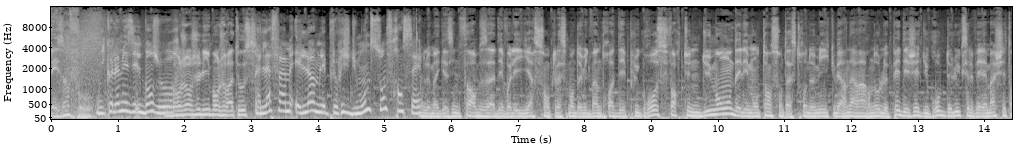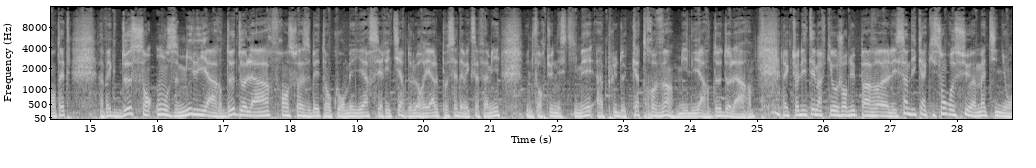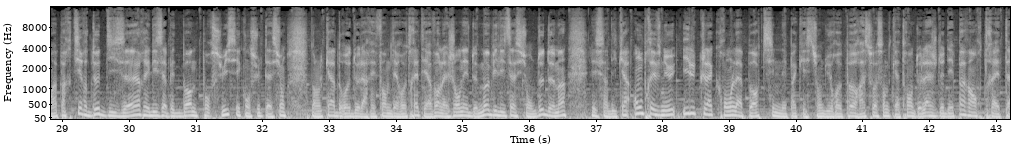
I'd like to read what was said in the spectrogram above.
les infos. Nicolas Mézil, bonjour. Bonjour Julie, bonjour à tous. La femme et l'homme les plus riches du monde sont français. Le magazine Forbes a dévoilé hier son classement 2023 des plus grosses fortunes du monde et les montants sont astronomiques. Bernard Arnault, le PDG du groupe de luxe LVMH, est en tête avec 211 milliards de dollars. Françoise Bettencourt-Meyer, héritière de L'Oréal, possède avec sa famille une fortune estimée à plus de 80 milliards de dollars. L'actualité marquée aujourd'hui par euh, les syndicats qui sont reçus à Matignon à partir de 10 heures. Elisabeth Borne poursuit ses consultations dans le cadre de la réforme des retraites et avant la journée de mobilisation de demain. Les syndicats ont prévenu, ils claqueront la porte s'il n'est pas question du report à 64 ans de l'âge de départ en retraite.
